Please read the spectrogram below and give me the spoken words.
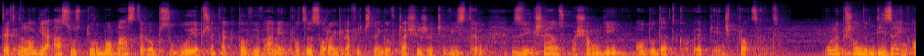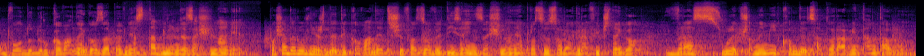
Technologia Asus Turbo Master obsługuje przetaktowywanie procesora graficznego w czasie rzeczywistym, zwiększając osiągi o dodatkowe 5%. Ulepszony design obwodu drukowanego zapewnia stabilne zasilanie. Posiada również dedykowany trzyfazowy design zasilania procesora graficznego wraz z ulepszonymi kondensatorami tantalum.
